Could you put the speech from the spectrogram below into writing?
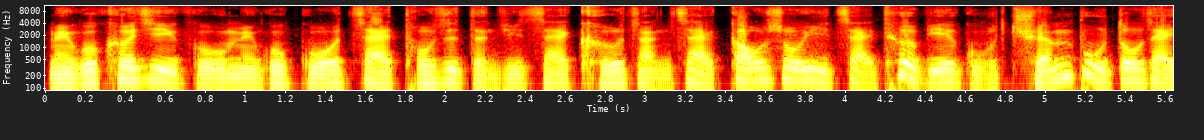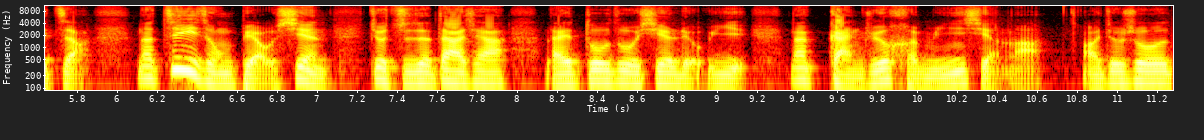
美国科技股、美国国债、投资等级债、可转债、高收益债、特别股全部都在涨。那这种表现就值得大家来多做一些留意。那感觉。就很明显了啊，就是说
